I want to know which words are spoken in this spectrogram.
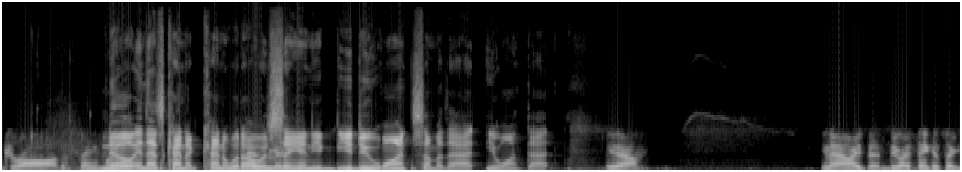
draw. The same. like- No, and that's kind of kind of what I was Michigan. saying. You you do want some of that. You want that. Yeah. No, I do. I think it's a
